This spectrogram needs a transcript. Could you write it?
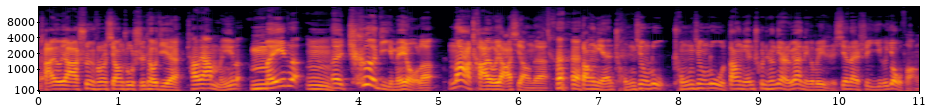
茶油鸭顺丰香出十条街茶油鸭没了，没了。嗯，哎，彻底没有了。那茶油鸭香的，当年重庆路，重庆路当年春城电影院那个位置，现在是一个药房。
